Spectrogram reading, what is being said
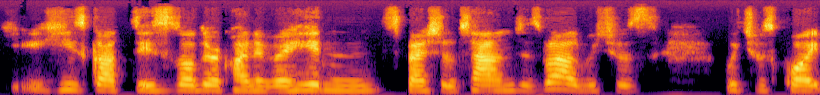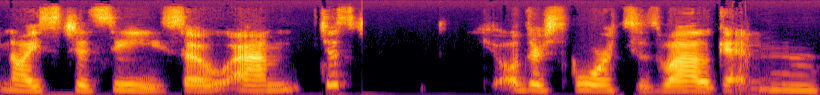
He's got this other kind of a hidden special talent as well, which was which was quite nice to see. So um, just other sports as well, getting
